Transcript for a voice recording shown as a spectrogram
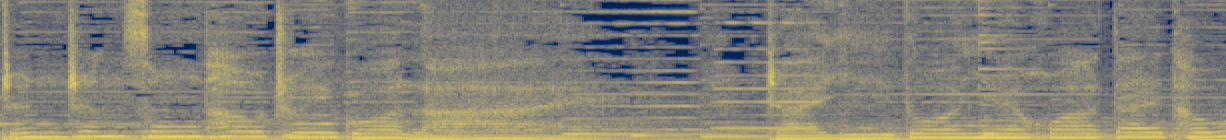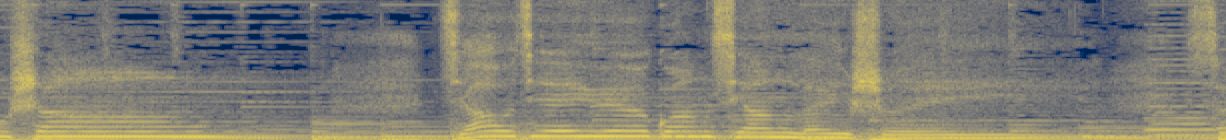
阵阵松涛吹过来，摘一朵野花戴头上，皎洁月光像泪水。随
